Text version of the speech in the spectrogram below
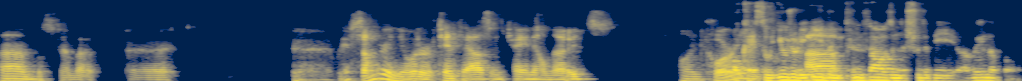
um, what's the number? Uh, uh, we have somewhere in the order of ten thousand KNL nodes on Cori. Okay, so usually even um, 10,000 should be available.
